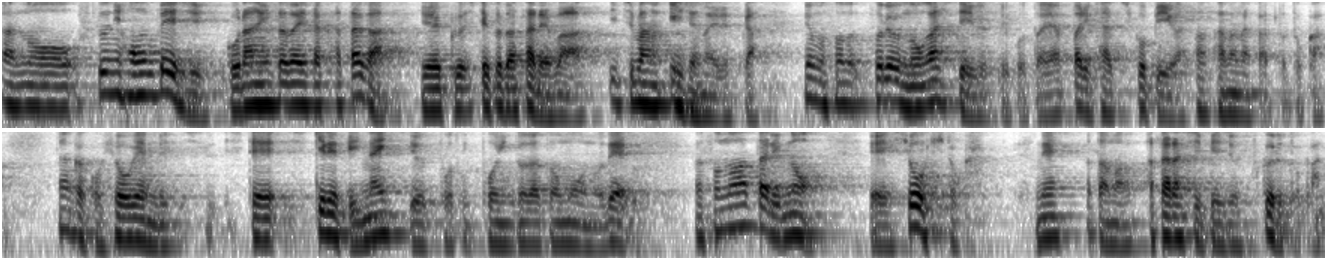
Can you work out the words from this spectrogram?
あの、普通にホームページご覧いただいた方が予約してくだされば一番いいじゃないですか。でもその、それを逃しているっていうことは、やっぱりキャッチコピーが刺さらなかったとか、なんかこう表現でして、しきれていないっていうポイントだと思うので、そのあたりの、え、表記とかですね、あとはまあ、新しいページを作るとか、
